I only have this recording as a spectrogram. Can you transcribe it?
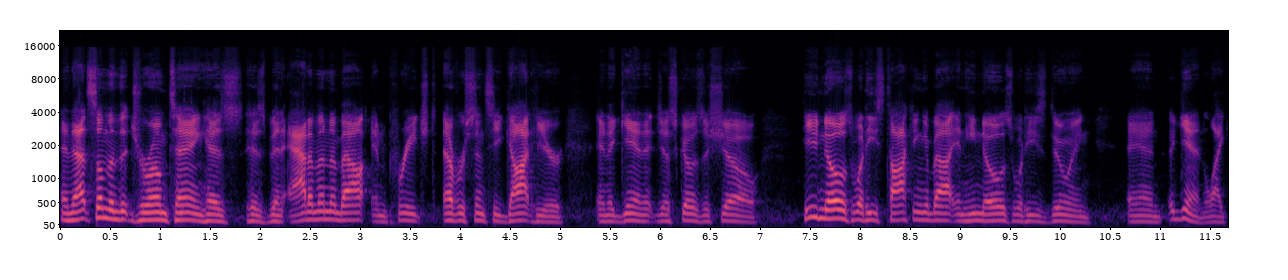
And that's something that Jerome Tang has has been adamant about and preached ever since he got here. And again, it just goes to show he knows what he's talking about and he knows what he's doing. And again, like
